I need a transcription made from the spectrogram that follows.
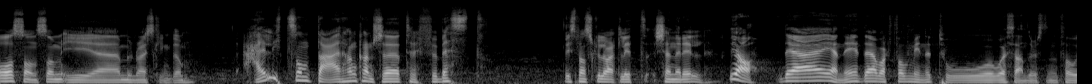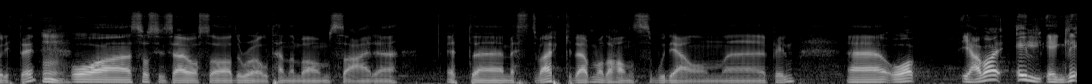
og sånn som i uh, Moonrise Kingdom, er litt sånn der han kanskje treffer best? Hvis man skulle vært litt generell? Ja, det er jeg enig i. Det er i hvert fall mine to Wes Anderson-favoritter. Mm. Og uh, så syns jeg jo også The Royal Tenenbaums er uh, et uh, mesterverk. Det er på en måte hans Woody Allen-film. og jeg var el egentlig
